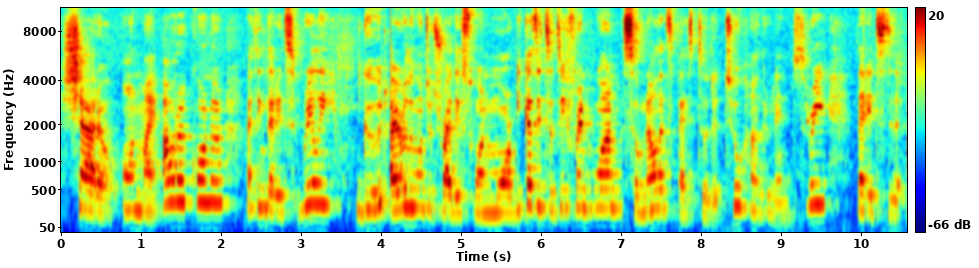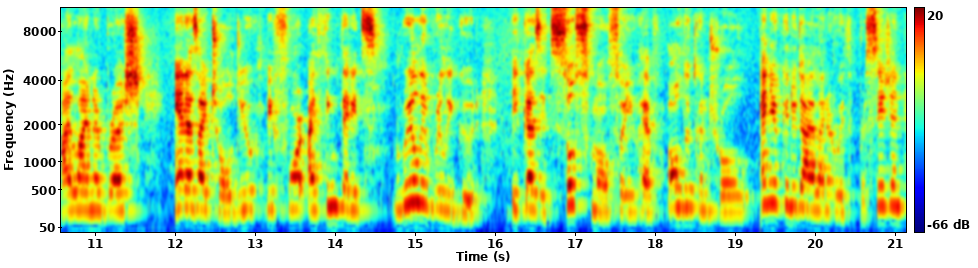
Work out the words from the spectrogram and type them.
shadow on my outer corner. I think that it's really good. I really want to try this one more because it's a different one. So now let's pass to the 203 that it's the eyeliner brush. And as I told you before I think that it's really really good because it's so small so you have all the control and you can do the eyeliner with precision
